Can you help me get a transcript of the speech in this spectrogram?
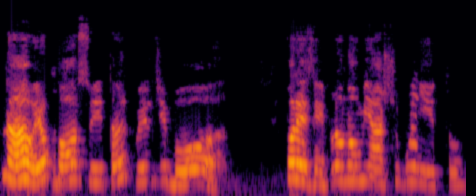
Não, eu posso ir tranquilo, de boa. Por exemplo, eu não me acho bonito.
